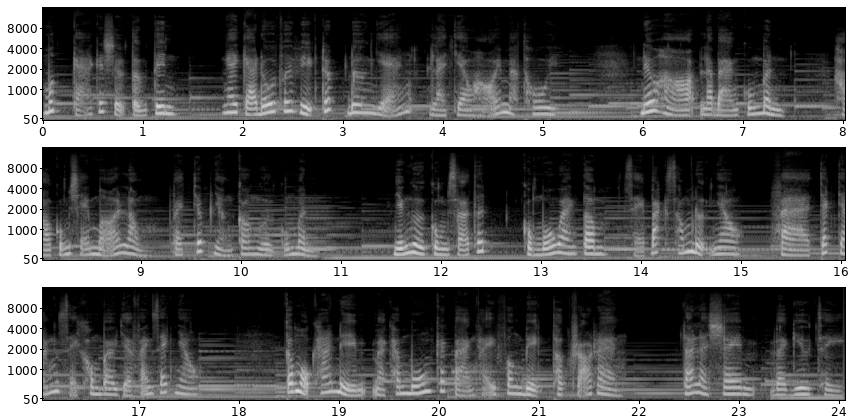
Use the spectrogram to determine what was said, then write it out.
mất cả cái sự tự tin, ngay cả đối với việc rất đơn giản là chào hỏi mà thôi. Nếu họ là bạn của mình, họ cũng sẽ mở lòng và chấp nhận con người của mình. Những người cùng sở thích, cùng mối quan tâm sẽ bắt sống được nhau và chắc chắn sẽ không bao giờ phán xét nhau. Có một khái niệm mà khá muốn các bạn hãy phân biệt thật rõ ràng, đó là shame và guilty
